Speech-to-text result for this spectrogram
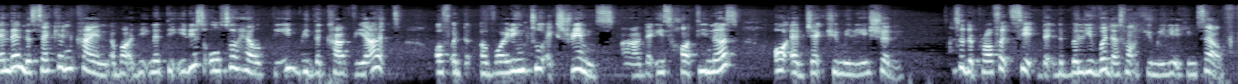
and then the second kind about dignity, it is also healthy with the caveat of ad- avoiding two extremes. Uh, that is haughtiness or abject humiliation. So the Prophet said that the believer does not humiliate himself.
